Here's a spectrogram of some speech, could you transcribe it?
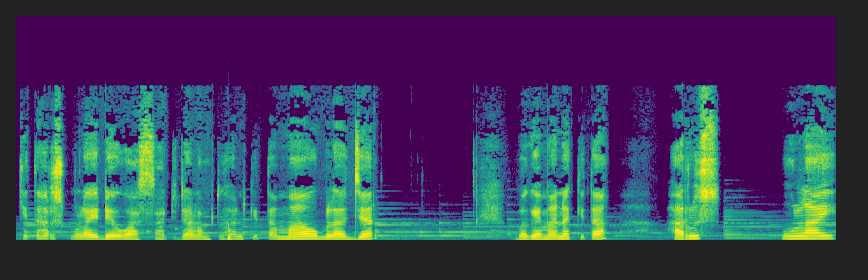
kita harus mulai dewasa di dalam Tuhan kita mau belajar bagaimana kita harus mulai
